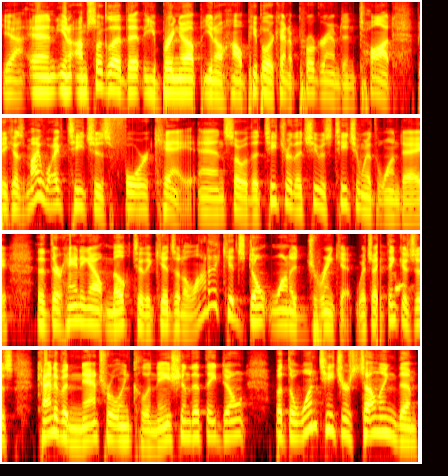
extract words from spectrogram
Yeah, and you know, I'm so glad that you bring up, you know, how people are kind of programmed and taught because my wife teaches 4K. And so the teacher that she was teaching with one day that they're handing out milk to the kids and a lot of the kids don't want to drink it, which I think is just kind of a natural inclination that they don't. But the one teacher's telling them,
